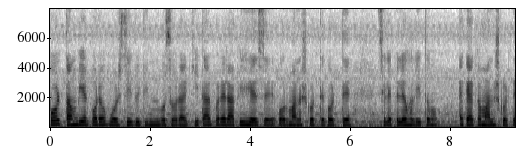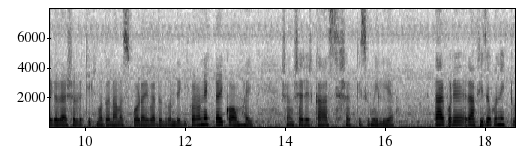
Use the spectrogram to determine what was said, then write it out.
পড়তাম। বিয়ের পরেও পড়ছি দুই তিন বছর আর কি। তারপরে রাফি হয়েছে ওর মানুষ করতে করতে। ছেলে পেলে হলেই তো একা একা মানুষ করতে গেলে আসলে ঠিক মতো নামাজ পড়া, ইবাদত বন্দেগি করা অনেকটাই কম হয়। সংসারের কাজ সব কিছু মিলিয়ে। তারপরে রাফি যখন একটু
